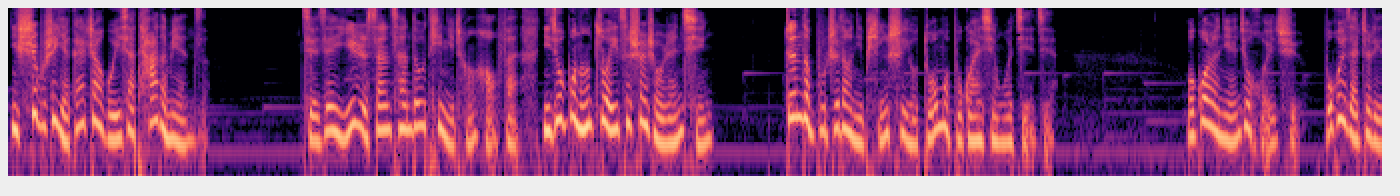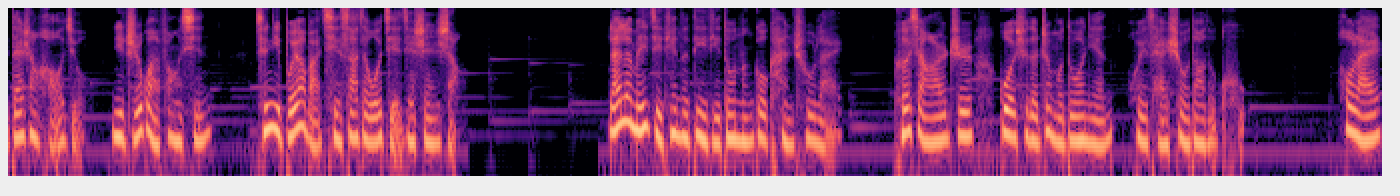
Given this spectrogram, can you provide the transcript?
你是不是也该照顾一下她的面子？姐姐一日三餐都替你盛好饭，你就不能做一次顺手人情？真的不知道你平时有多么不关心我姐姐。我过了年就回去，不会在这里待上好久，你只管放心，请你不要把气撒在我姐姐身上。来了没几天的弟弟都能够看出来，可想而知，过去的这么多年，惠才受到的苦。后来，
